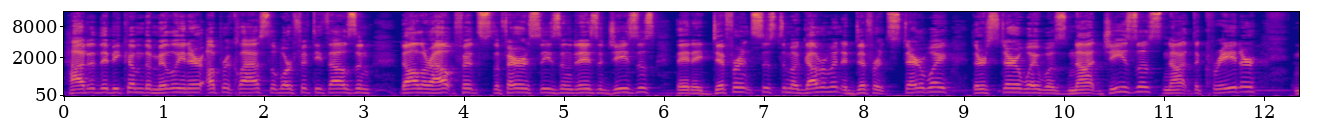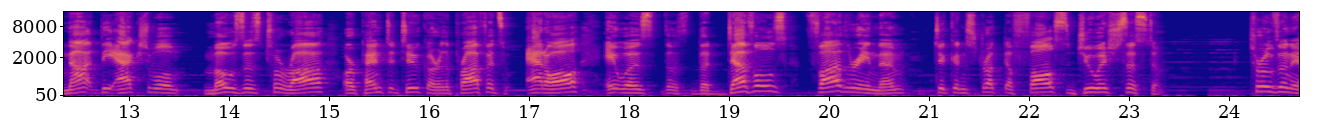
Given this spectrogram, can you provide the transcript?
How did they become the millionaire upper class that wore fifty thousand dollar outfits? The Pharisees in the days of Jesus, they had a different system of government, a different stairway. Their stairway was not Jesus, not the Creator, not the actual Moses, Torah, or Pentateuch, or the prophets at all. It was the the devils fathering them to construct a false Jewish system. Truth in the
